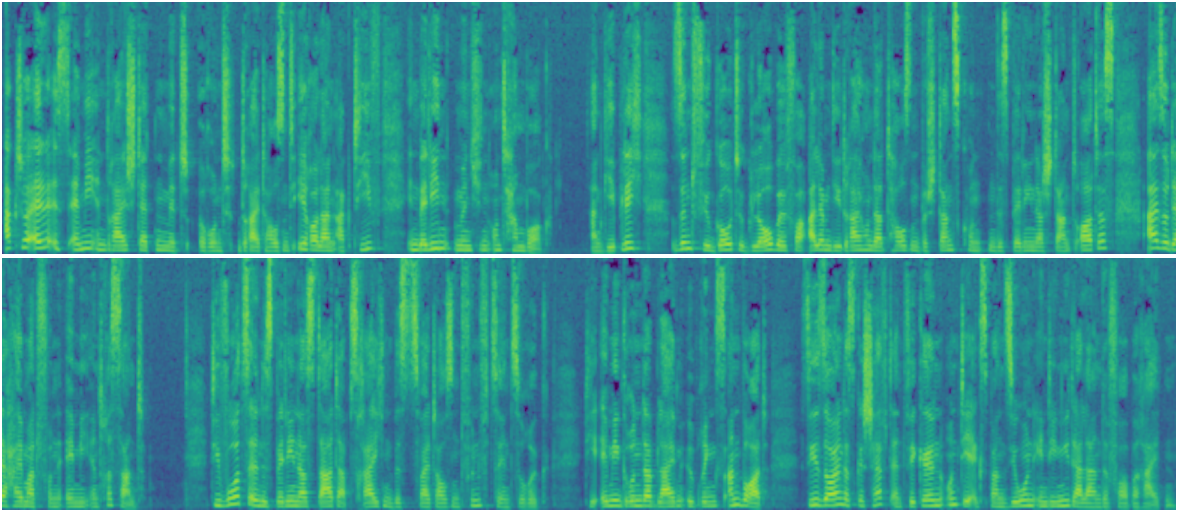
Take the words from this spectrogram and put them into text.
Aktuell ist Emmy in drei Städten mit rund 3000 E-Rollern aktiv, in Berlin, München und Hamburg. Angeblich sind für Go2 Global vor allem die 300.000 Bestandskunden des Berliner Standortes, also der Heimat von Emmy, interessant. Die Wurzeln des Berliner Startups reichen bis 2015 zurück. Die Emmy-Gründer bleiben übrigens an Bord. Sie sollen das Geschäft entwickeln und die Expansion in die Niederlande vorbereiten.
